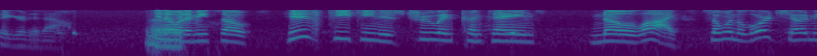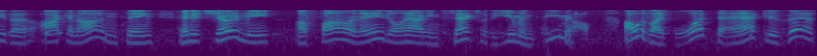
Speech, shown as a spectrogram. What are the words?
figured it out. You know what I mean? So his teaching is true and contains no lie. So when the Lord showed me the Akhenaten thing, and it showed me a fallen angel having sex with a human female, I was like, what the heck is this?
